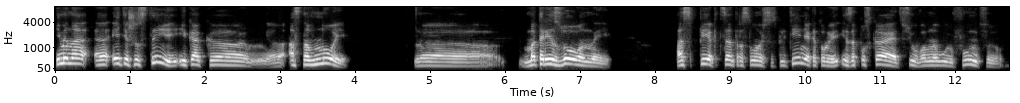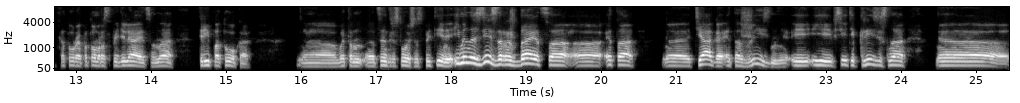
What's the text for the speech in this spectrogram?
именно э, эти шестые и как э, основной э, моторизованный аспект центра солнечного сплетения, который и запускает всю волновую функцию, которая потом распределяется на три потока э, в этом э, центре солнечного сплетения. Именно здесь зарождается э, эта э, тяга, эта жизнь и, и все эти кризисно э,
